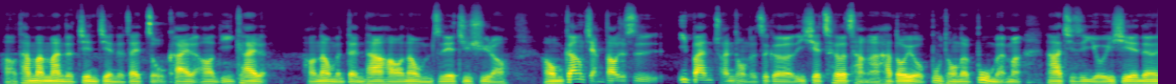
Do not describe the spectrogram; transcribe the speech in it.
好，他慢慢的、渐渐的在走开了，啊离开了。好，那我们等他。好，那我们直接继续喽。好，我们刚刚讲到，就是一般传统的这个一些车厂啊，它都有不同的部门嘛。那其实有一些呢。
